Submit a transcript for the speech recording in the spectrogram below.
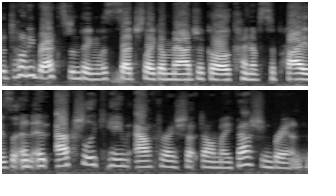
the Toni Braxton thing was such like a magical kind of surprise, and it actually came after I shut down my fashion brand.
